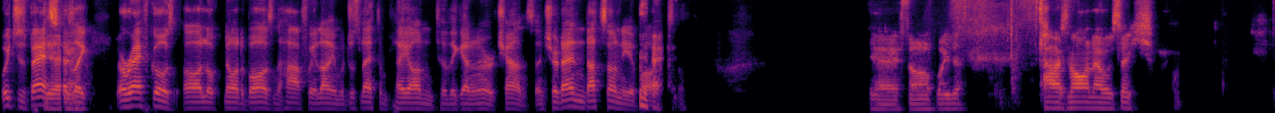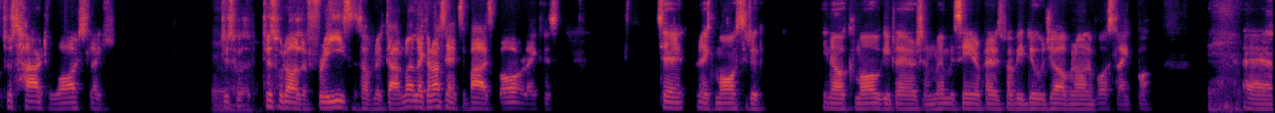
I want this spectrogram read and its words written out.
which is best because Yeah. like a ref goes, oh look, no, the ball's in the halfway line. We'll just let them play on until they get another chance. And sure, then that's only a box. Yeah, it's all by the cards on now. It's like just hard to watch. Like just Yeah. with, just with all the freeze and stuff like that. I'm not like I'm not saying it's a bad sport, like because to like most of the you know camogie players and women senior players probably do a job and all of us like, but yeah. um,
